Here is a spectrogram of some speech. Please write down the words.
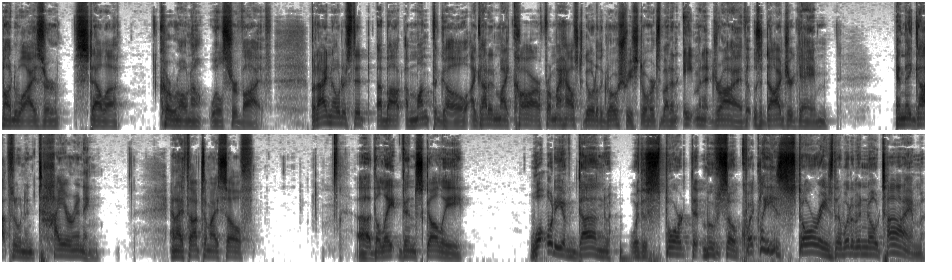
Budweiser, Stella, Corona will survive. But I noticed it about a month ago. I got in my car from my house to go to the grocery store. It's about an eight minute drive. It was a Dodger game, and they got through an entire inning. And I thought to myself, uh, the late Vin Scully, what would he have done with a sport that moves so quickly? His stories, there would have been no time.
